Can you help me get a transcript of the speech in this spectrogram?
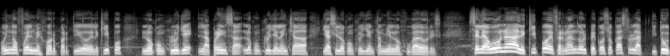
Hoy no fue el mejor partido del equipo, lo concluye la prensa, lo concluye la hinchada y así lo concluyen también los jugadores. Se le abona al equipo de Fernando El Pecoso Castro la actitud,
